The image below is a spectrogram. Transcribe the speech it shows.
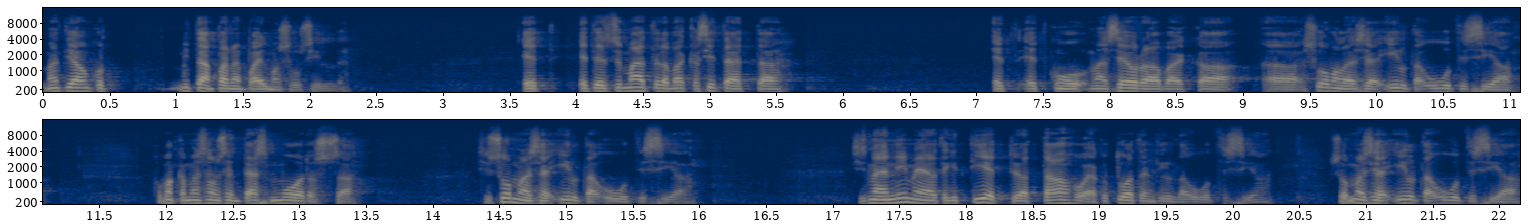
Mä en tiedä, onko mitään parempaa ilmaisua sille. Et, et jos mä ajattelen vaikka sitä, että et, et kun mä seuraan vaikka ä, suomalaisia iltauutisia, huomakka mä sanon sen tässä muodossa, siis suomalaisia iltauutisia. Siis mä en nimeä jotenkin tiettyä tahoa, kun tuotan iltauutisia. Suomalaisia iltauutisia.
